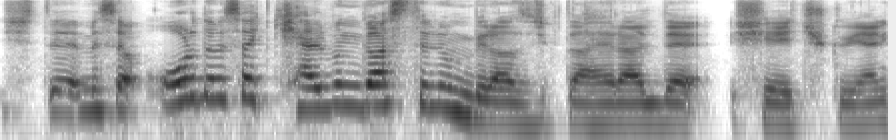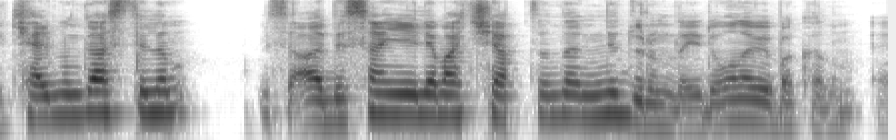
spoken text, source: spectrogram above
işte mesela orada mesela Kelvin Gastelum birazcık daha herhalde şeye çıkıyor. Yani Kelvin Gastelum mesela Adesanya ile maç yaptığında ne durumdaydı ona bir bakalım. Ee,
